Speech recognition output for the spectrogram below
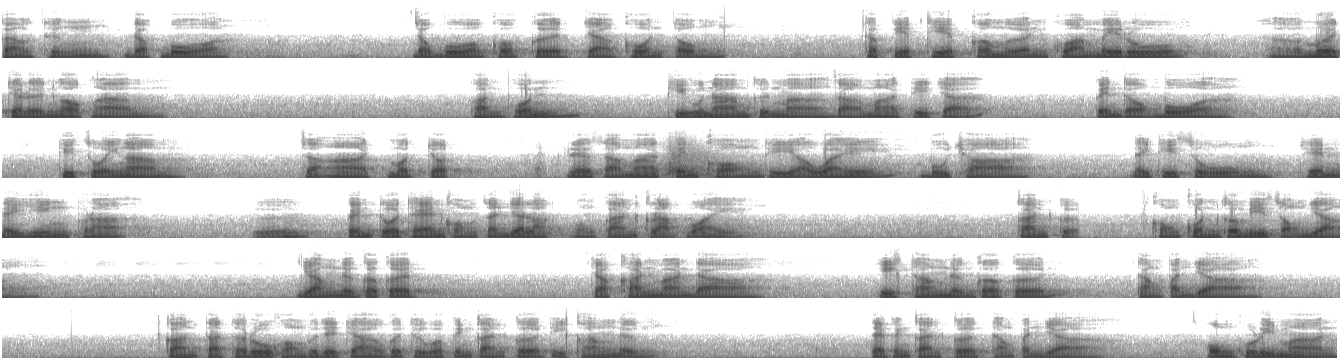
กล่าวถึงดอกบัว ดอกบัวก็เกิดจากโคนตม ถ้าเปรียบเทียบก็เหมือนความไม่รู้เเมื่อเจริญงอกงาม ผ่านพ้นผิวน้ำขึ้นมาสามารถที่จะเป็นดอกบัว ที่สวยงามสะอาดหมดจด แล้วสามารถเป็นของที่เอาไว้บูชาในที่สูง ช่นในหิ้งพระ หรือเป็นตัวแทนของสัญญลักษณ์ของการกราบไหว้ การเกิดของคนก็มีสองอย่าง อย่างหนึ่งก็เกิดจากคันมารดา อีกทางหนึ่งก็เกิดทางปัญญา การตัดรู้ของพระเจ้าก็ถือว่าเป็นการเกิดอีกครั้งหนึ่ง แต่เป็นการเกิดทางปัญญา องคุริมาน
